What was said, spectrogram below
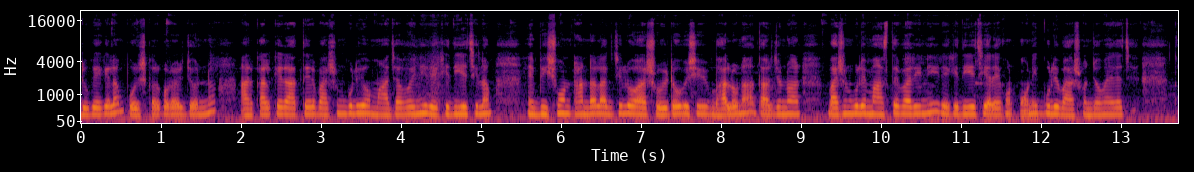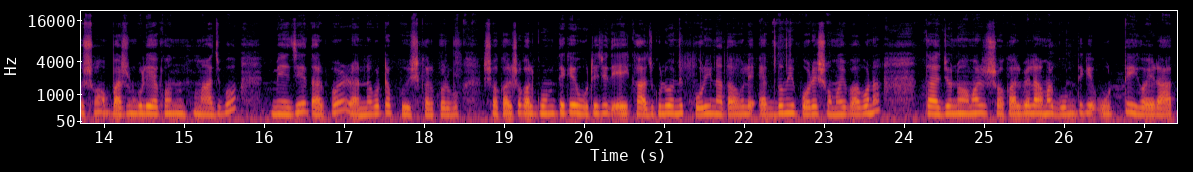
ঢুকে গেলাম পরিষ্কার করার জন্য। আর কালকে রাতের বাসনগুলিও মাজা হয়নি, রেখে দিয়েছিলাম। ভীষণ ঠান্ডা লাগছিল আর শরীরটাও বেশি ভালো না, তার জন্য আর বাসনগুলি মাজতে পারিনি, রেখে দিয়েছি। আর এখন অনেকগুলি বাসন জমে গেছে। তো সব বাসনগুলি এখন মাজবো, মেজে তারপর রান্নাঘরটা পরিষ্কার করব। সকাল সকাল ঘুম থেকে উঠে যদি এই কাজগুলো আমি করি না, তাহলে একদমই পরে সময় পাবো না। তার জন্য আমার সকালবেলা আমার ঘুম থেকে উঠতেই হয়, রাত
